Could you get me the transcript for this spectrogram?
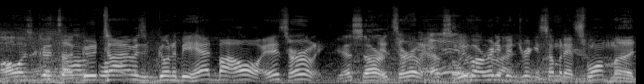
Always a good time. A good time is going to be had by all. It's early. Yes, sir. It's early. Absolutely We've already right. been drinking some of that swamp mud.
